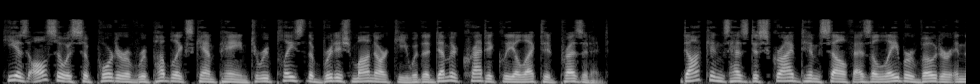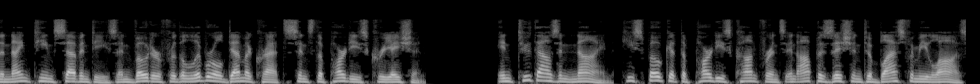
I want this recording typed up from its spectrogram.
He is also a supporter of Republic's campaign to replace the British monarchy with a democratically elected president. Dawkins has described himself as a Labour voter in the 1970s and voter for the Liberal Democrats since the party's creation. In 2009, he spoke at the party's conference in opposition to blasphemy laws,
